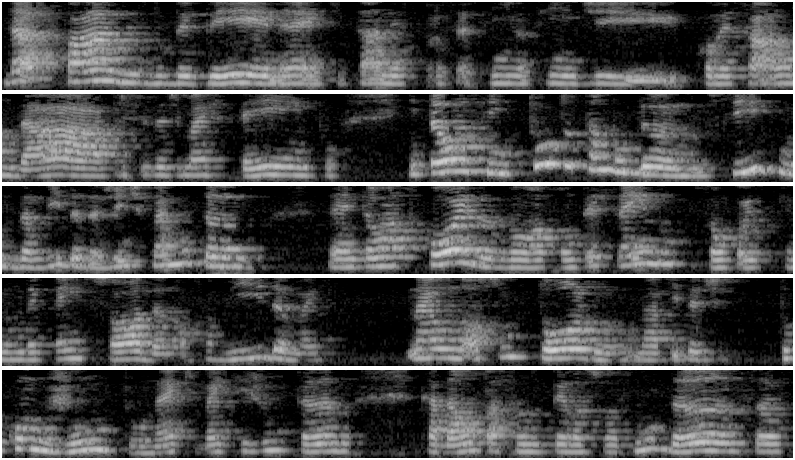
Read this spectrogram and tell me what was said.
das fases do bebê, né, que está nesse processinho assim de começar a andar, precisa de mais tempo. Então, assim, tudo está mudando, os ciclos da vida da gente vai mudando. Né? Então as coisas vão acontecendo, são coisas que não dependem só da nossa vida, mas né, o nosso entorno, na vida de, do conjunto, né, que vai se juntando, cada um passando pelas suas mudanças,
